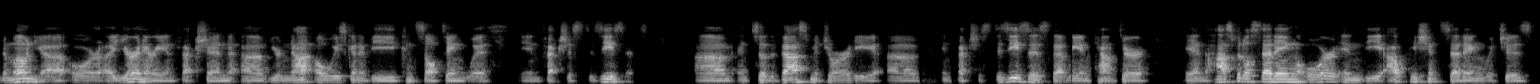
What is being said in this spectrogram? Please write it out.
pneumonia or a urinary infection, um, you're not always going to be consulting with infectious diseases. Um, and so the vast majority of infectious diseases that we encounter in the hospital setting or in the outpatient setting, which is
